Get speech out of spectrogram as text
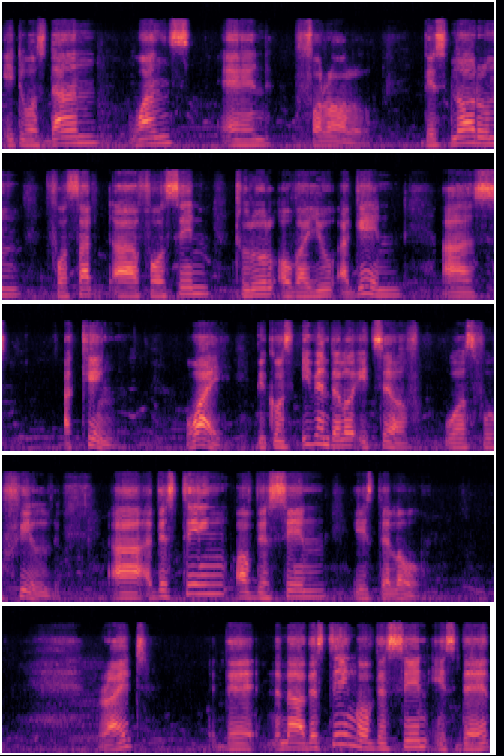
It was done once and for all. There's no room for, uh, for sin to rule over you again as a king. Why? Because even the law itself was fulfilled. Uh, the sting of the sin is the law, right? The, now the sting of the sin is death,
